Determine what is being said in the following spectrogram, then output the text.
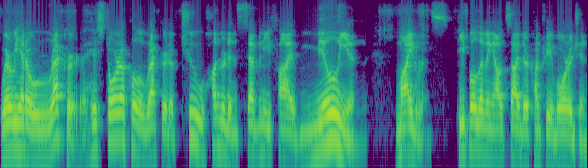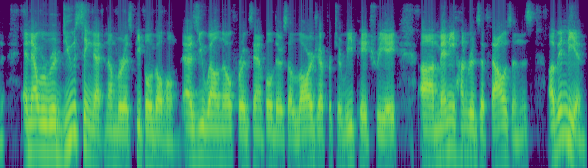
where we had a record, a historical record of 275 million migrants. People living outside their country of origin. And now we're reducing that number as people go home. As you well know, for example, there's a large effort to repatriate uh, many hundreds of thousands of Indian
